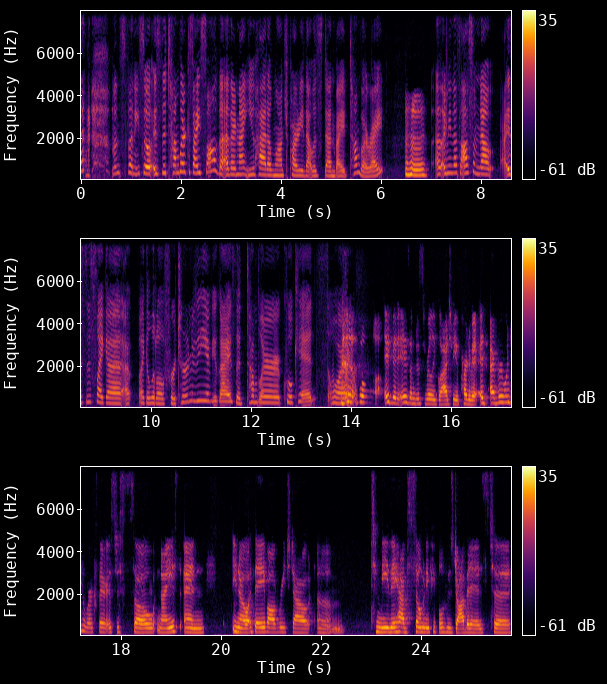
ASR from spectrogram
that's funny. So, is the Tumblr? Because I saw the other night you had a launch party that was done by Tumblr, right? Mm-hmm. I mean, that's awesome. Now, is this like a, a, like a little fraternity of you guys, the Tumblr cool kids, or? well, if it is, I'm just really glad to be a part of it. it. Everyone who works there is just so nice, and you know, they've all reached out um, to me. They have so many people whose job it is to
